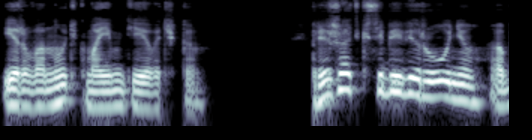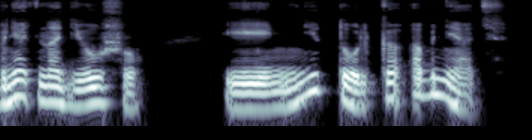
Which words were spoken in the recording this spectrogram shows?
и рвануть к моим девочкам прижать к себе Веруню, обнять Надюшу. И не только обнять.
